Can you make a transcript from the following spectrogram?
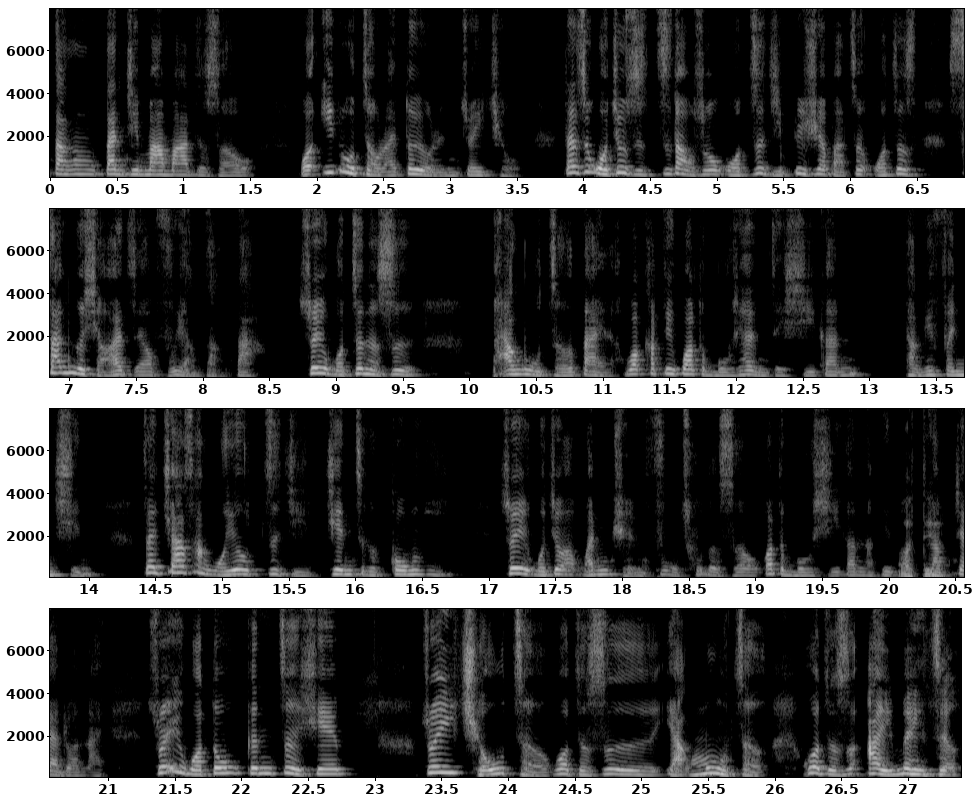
当单亲妈妈的时候，我一路走来都有人追求，但是我就是知道说我自己必须要把这我这三个小孩子要抚养长大，所以我真的是旁无折带了，我确定我都无遐尼济时间通去分心，再加上我又自己兼这个公益。所以我就要完全付出的时候，我都没时间拿去哦对拿这乱来，所以我都跟这些追求者，或者是仰慕者，或者是暧昧者，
